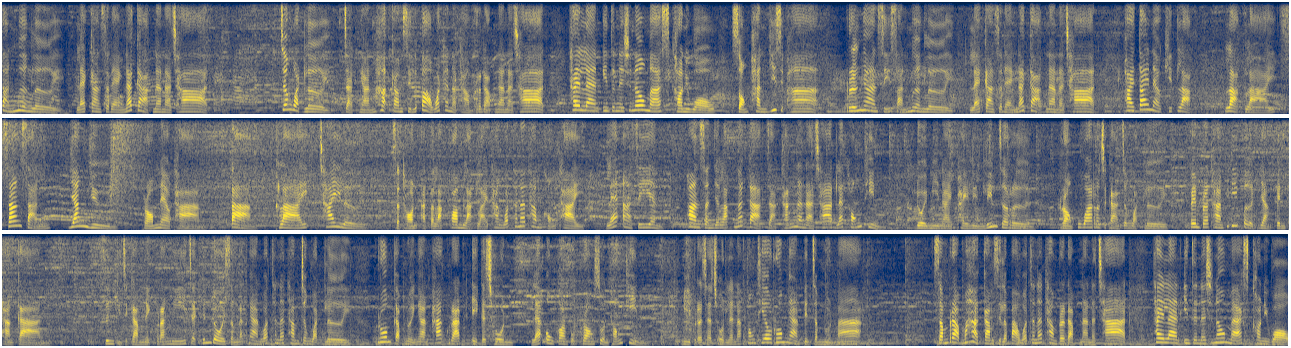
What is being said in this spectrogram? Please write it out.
สันเมืองเลย และการแสดงหน้ากากนานาชาติ จังหวัดเลยจัดงานมหกรรมศิลปวัฒนธรรมระดับนานาชาติ Thailand International Mass Carnival 2025 หรืองานสีสันเมืองเลย และการแสดงหน้ากากนานาชาติ ภายใต้แนวคิดหลัก หลากหลาย สร้างสรรค์ ยั่งยืน พร้อมแนวทาง ต่าง คล้าย ใช่เลย สะท้อนอัตลักษณ์ความหลากหลายทางวัฒนธรรมของไทยและอาเซียน ผ่านสัญลักษณ์หน้ากากจากทั้งนานาชาติและท้องถิ่น โดยมีนายไพลินลิ่มเจริญ รองผู้ว่าราชการจังหวัดเลย เป็นประธานพิธีเปิดอย่างเป็นทางการ ซึ่งกิจกรรมในครั้งนี้จะขึ้นโดยสำนักงานวัฒนธรรมจังหวัดเลย ร่วมกับหน่วยงานภาครัฐ เอกชน และองค์กรปกครองส่วนท้องถิ่น มีประชาชนและนักท่องเที่ยวร่วมงานเป็นจำนวนมากสำหรับมหากรรมศิลปวัฒนธรรมระดับนานาชาติ Thailand International Max Carnival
